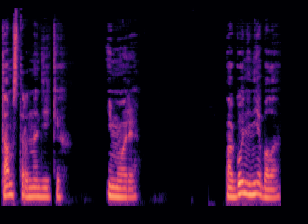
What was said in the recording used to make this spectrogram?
Там страна диких. И море. Погони не было.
